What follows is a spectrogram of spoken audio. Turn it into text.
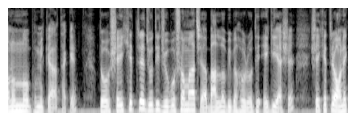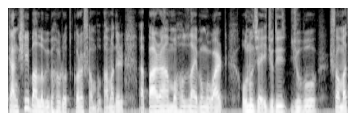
অনন্য ভূমিকা থাকে। তো সেই ক্ষেত্রে যদি যুব সমাজ বাল্যবিবাহ রোধে এগিয়ে আসে, সেই ক্ষেত্রে অনেকাংশেই বাল্যবিবাহ রোধ করা সম্ভব। আমাদের পাড়া, মহল্লা এবং ওয়ার্ড অনুযায়ী যদি যুব সমাজ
